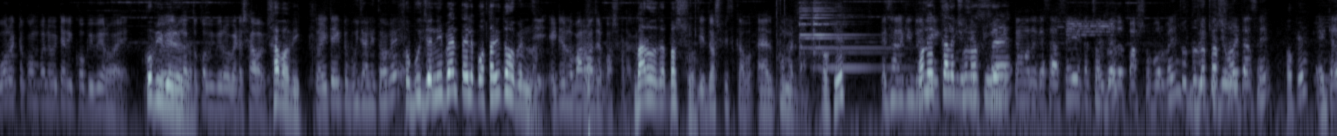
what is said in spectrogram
বড় একটা কোম্পানি ওইটারই কপি বের হয়। তো বের হয়ে তো কপি বের হবে এটা স্বাভাবিক। স্বাভাবিক। তো এটা একটু বুঝে নিতে হবে। সব বুঝে নিবেন তাহলে প্রতারিত হবেন না। জি এটা হলো বারো হাজার পাঁচশো টাকা। বারো হাজার পাঁচশো। জি দশ পিস কাপ ফোমের দাম। ওকে এছাড়া কিন্তু অনেক exclusive আছে। 200 টা আমাদের কাছে আছে এটা চোদ্দ হাজার পাঁচশো পড়বে। 14,500 দুই ওয়েট আছে ওকে। এটা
